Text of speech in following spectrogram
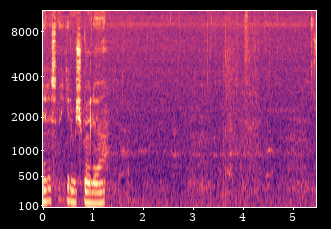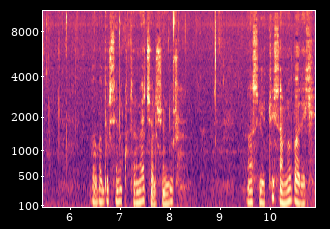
Neresine girmiş böyle ya? Baba dur seni kurtarmaya çalışıyorum dur. Nasıl yuttuysan mübarek.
